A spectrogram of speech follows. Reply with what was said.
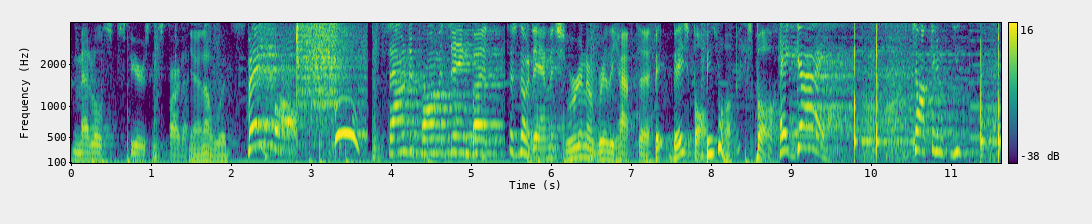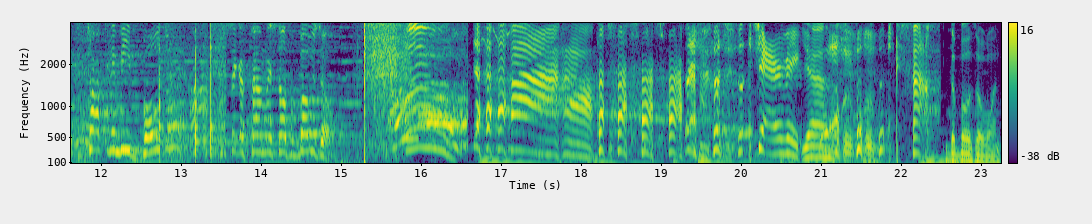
metal spears in Sparta. Yeah, not woods. Baseball! Woo! It sounded promising, but there's no damage. We're gonna really have to. Ba- baseball. Baseball. Baseball. Hey, guy! You talking to you? Talking to me, bozo? Huh? Looks like I found myself a bozo. Oh! Jeremy. Yeah. the bozo one.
